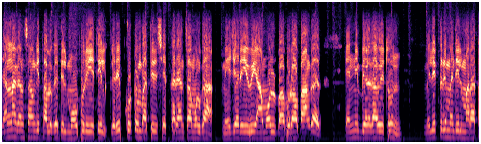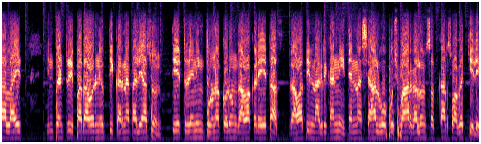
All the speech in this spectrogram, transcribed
जालना घनसावंगी तालुक्यातील मोहपुरी येथील गरीब कुटुंबातील शेतकऱ्यांचा मुलगा मेजर एव्ही अमोल बाबुराव बांगर यांनी बेळगाव येथून मिलिटरीमधील मराठा लाइट इन्फंट्री पदावर नियुक्ती करण्यात आली असून ते ट्रेनिंग पूर्ण करून गावाकडे येताच गावातील नागरिकांनी त्यांना शाल व पुष्पहार घालून सत्कार स्वागत केले.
